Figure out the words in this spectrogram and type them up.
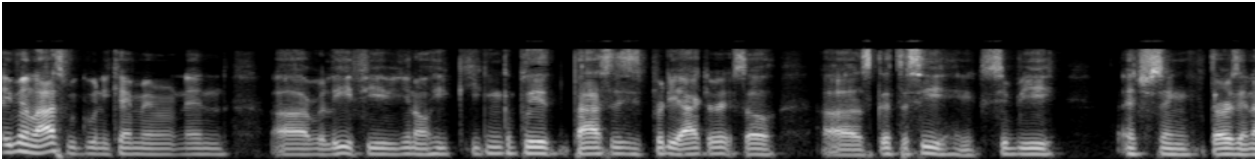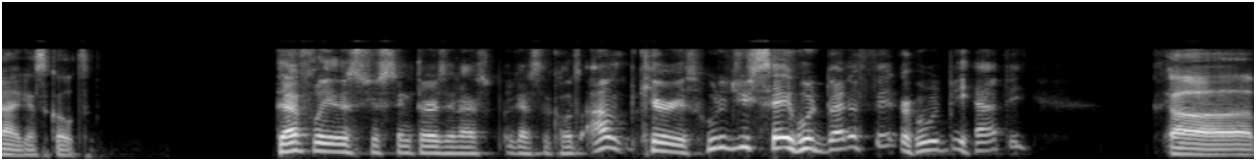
even last week when he came in in uh, relief, he you know he he can complete passes. He's pretty accurate, so uh, it's good to see. He should be interesting Thursday night against the Colts. Definitely an interesting Thursday night against the Colts. I'm curious, who did you say would benefit or who would be happy? Uh,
